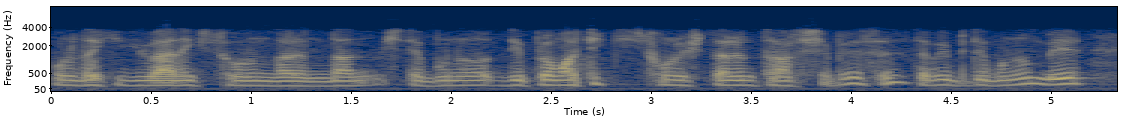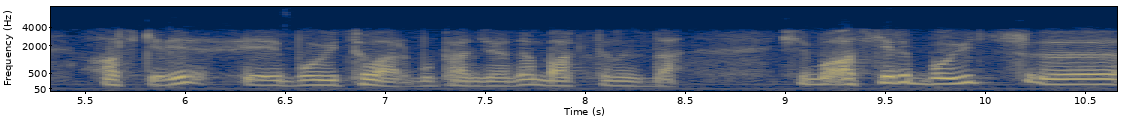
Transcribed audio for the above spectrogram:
buradaki güvenlik sorunlarından, işte bunu diplomatik sonuçlarını tartışabilirsiniz. Tabii bir de bunun bir askeri e, boyutu var bu pencereden baktığınızda. Şimdi bu askeri boyut e,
